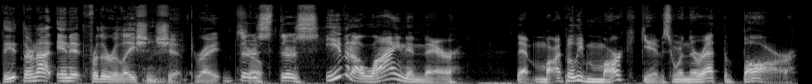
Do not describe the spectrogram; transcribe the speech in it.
they- They're not in it for the relationship, right? So- there's there's even a line in there that Mar- I believe Mark gives when they're at the bar.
